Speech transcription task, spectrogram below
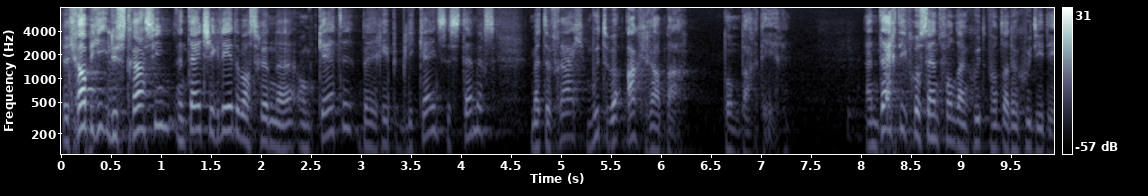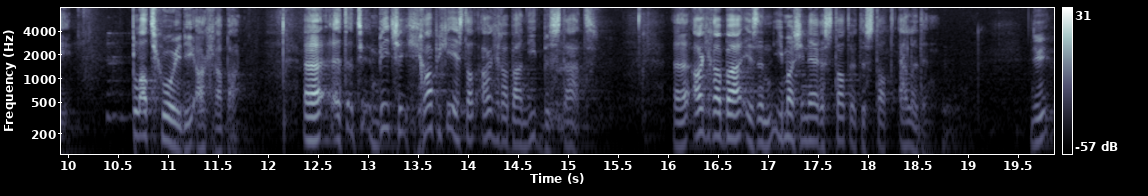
Een grappige illustratie. Een tijdje geleden was er een uh, enquête bij republikeinse stemmers met de vraag, moeten we Agraba bombarderen? En 30% vond dat, goed, vond dat een goed idee. Platgooien, die Agraba. Uh, het, het, een beetje grappige is dat Agraba niet bestaat. Uh, Agraba is een imaginaire stad uit de stad Elleden. Nu,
